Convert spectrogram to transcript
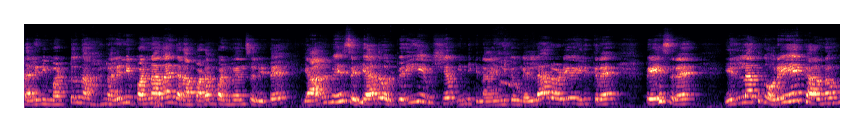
நளினி மட்டும்தான். நளினி பண்ணாதான் இந்த நான் படம் பண்ணுவேன்னு சொல்லிட்டு யாருமே செய்யாத ஒரு பெரிய விஷயம். இன்னைக்கு நான் இன்னைக்கு உங்க எல்லாரோடையும் இருக்கிறேன் பேசுறேன். எல்லாத்துக்கும் ஒரே காரணம்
